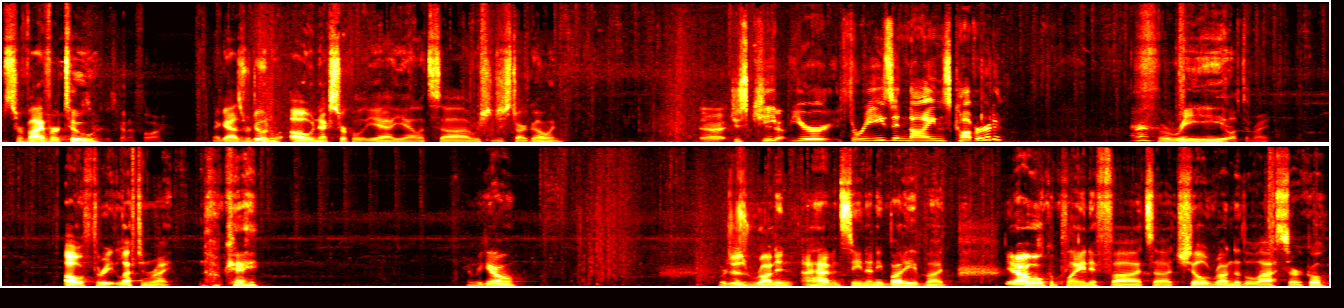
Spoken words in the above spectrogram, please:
Survivor Ooh, 2. It's kind of far. Hey guys, we're doing. Oh, next circle. Yeah, yeah. Let's. Uh, we should just start going. There, Just keep know- your threes and nines covered. Three. Left and right. Oh, three. Left and right. Okay. Here we go. We're just running. I haven't seen anybody, but you know I won't complain if uh, it's a chill run to the last circle.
